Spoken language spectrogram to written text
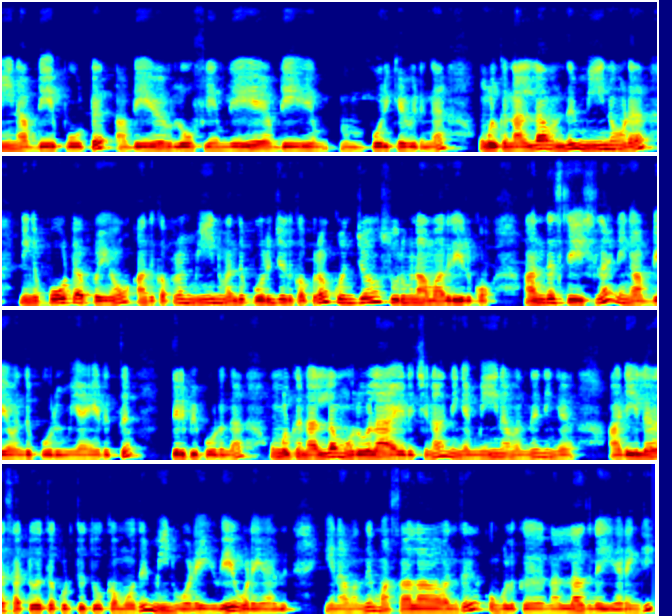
மீன் அப்படியே போட்டு அப்படியே லோ ஃப்ளேம்லேயே அப்படியே பொறிக்க விடுங்க. உங்களுக்கு நல்லா வந்து மீனோட நீங்கள் போட்டப்பையும் அதுக்கப்புறம் மீன் வந்து பொரிஞ்சதுக்கப்புறம் கொஞ்சம் சுருங்கினா மாதிரி இருக்கும். அந்த ஸ்டேஜில் நீங்கள் அப்படியே வந்து பொறுமையாக எடுத்து திருப்பி போடுங்க. உங்களுக்கு நல்ல முருவலாக ஆயிடுச்சுன்னா நீங்கள் மீனை வந்து நீங்கள் அடியில் சட்டுவத்தை கொடுத்து தூக்கும் போது மீன் உடையவே உடையாது. ஏன்னா வந்து மசாலா வந்து உங்களுக்கு நல்லா அதில் இறங்கி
